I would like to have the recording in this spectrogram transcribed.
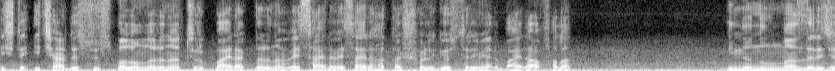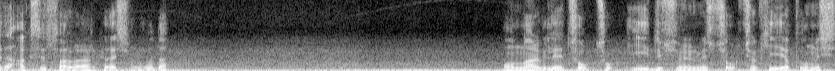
işte içeride süs balonlarına, Türk bayraklarına vesaire vesaire hatta şöyle göstereyim yani bayrağı falan. İnanılmaz derecede aksesuar var arkadaşlar arabada. Onlar bile çok çok iyi düşünülmüş, çok çok iyi yapılmış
